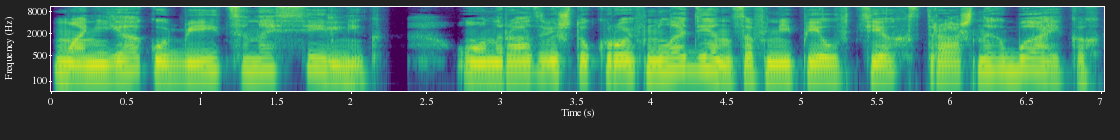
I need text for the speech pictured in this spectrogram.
Маньяк, убийца, насильник. Он разве что кровь младенцев не пил в тех страшных байках,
